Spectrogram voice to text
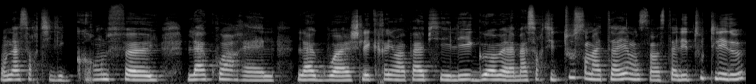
On a sorti les grandes feuilles, l'aquarelle, la gouache, les crayons à papier, les gommes. Elle m'a sorti tout son matériel. On s'est installés toutes les deux.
